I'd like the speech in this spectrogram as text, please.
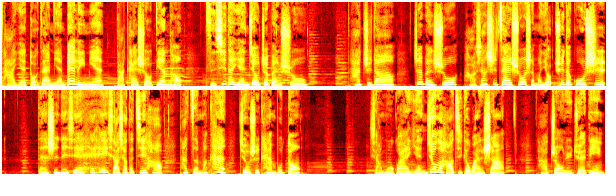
他也躲在棉被里面。打开手电筒，仔细的研究这本书。他知道这本书好像是在说什么有趣的故事，但是那些黑黑小小的记号，他怎么看就是看不懂。小魔乖研究了好几个晚上，他终于决定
